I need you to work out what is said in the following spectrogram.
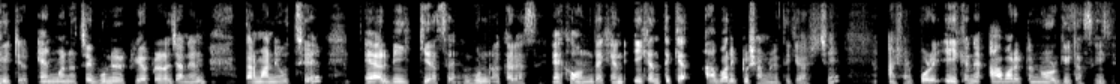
গেটের। এন মানে হচ্ছে গুণের ক্রিয়া, আপনারা জানেন। তার মানে হচ্ছে এ আর বি কি আছে? গুণ আকারে আছে। এখন দেখেন এখান থেকে আবার একটু সামনের দিকে আসছে। আসার পরে এইখানে আবার একটা নর গেট আছে, এই যে।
